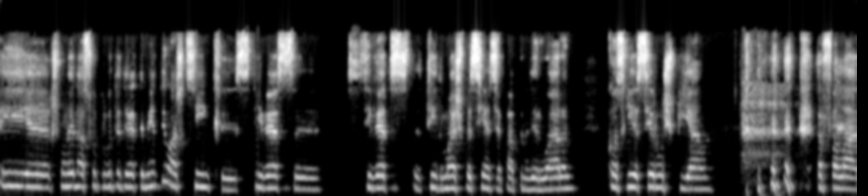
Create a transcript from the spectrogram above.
e uh, respondendo à sua pergunta diretamente, eu acho que sim, que se tivesse, se tivesse tido mais paciência para aprender o árabe, conseguia ser um espião a, falar,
